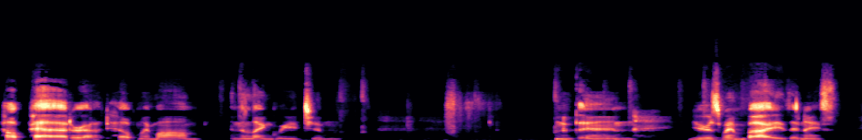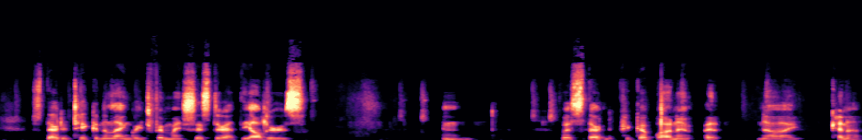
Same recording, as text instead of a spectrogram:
help Pat or I'd help my mom in the language and, and then years went by then I started taking the language from my sister at the elders and was starting to pick up on it, but now I kind of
